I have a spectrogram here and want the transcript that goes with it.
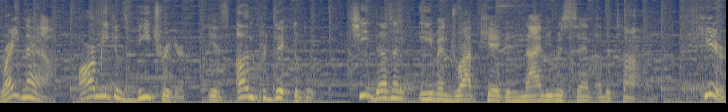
Right now, our Mika's V trigger is unpredictable. She doesn't even drop kick 90% of the time. Here,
